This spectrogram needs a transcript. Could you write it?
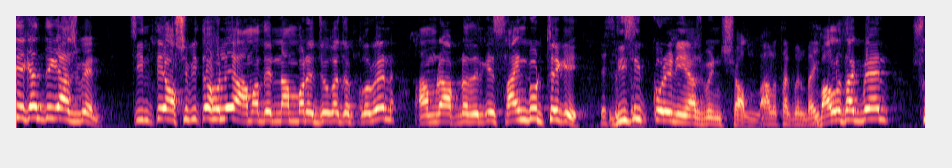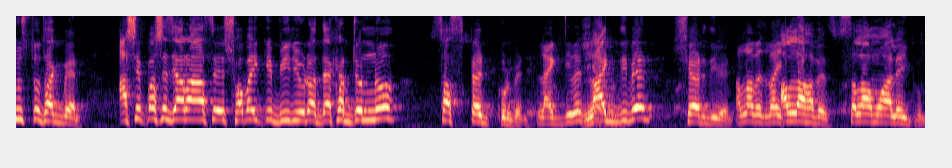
যেখান থেকে আসবেন চিনতে অসুবিধা হলে আমাদের নাম্বারে যোগাযোগ করবেন। আমরা আপনাদেরকে সাইনবোর্ড থেকে রিসিভ করে নিয়ে আসব ইনশাল্লাহ ভালো থাকবেন ভাই। ভালো থাকবেন সুস্থ থাকবেন। আশেপাশে যারা আছে সবাইকে ভিডিওটা দেখার জন্য সাবস্ক্রাইব করবেন। লাইক দিবেন লাইক দিবেন শেয়ার দিবেন। আল্লাহ হাফেজ ভাই। আল্লাহ হাফেজ। সালামু আলাইকুম।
